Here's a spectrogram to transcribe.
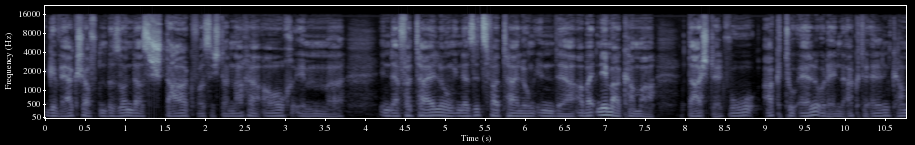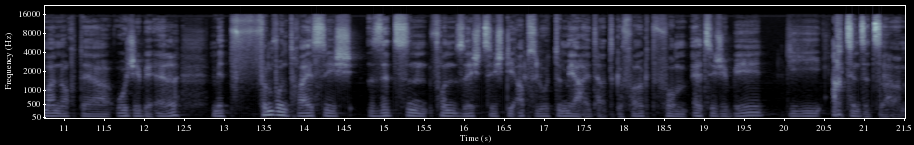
Gewerkschaften besonders stark, was sich dann nachher auch im, äh, in der Verteilung, in der Sitzverteilung in der Arbeitnehmerkammer darstellt, wo aktuell oder in der aktuellen Kammer noch der OGBL mit 35 Sitzen von 60 die absolute Mehrheit hat, gefolgt vom LCGB, die 18 Sitze haben.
